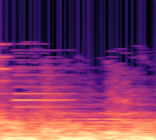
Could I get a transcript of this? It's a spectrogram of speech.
限界を超える。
